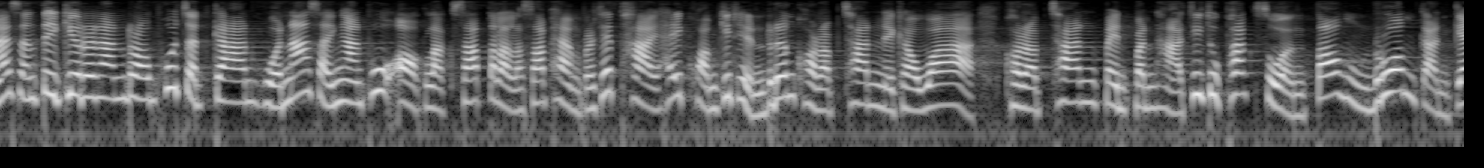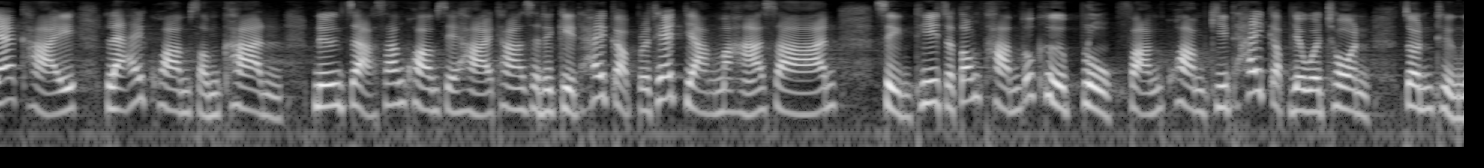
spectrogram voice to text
นายสันติกิรนันรองผู้จัดการหัวหน้าสายงานผู้ออกหลักทรัพย์ตลาดหลักทรัพย์แห่งประเทศไทยให้ความคิดเห็นเรื่องคอร์รัปชันนะคะว่าคอร์รัปชันเป็นปัญหาที่ทุกภาคส่วนต้องร่วมกันแก้ไข และให้ความสำคัญ เนื่องจากสร้างความเสียหายทางเศรษฐกิจให้กับประเทศอย่างมหาศาล สิ่งที่จะต้องทำก็คือปลูกฝังความคิดให้กับเยาวชน จนถึง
